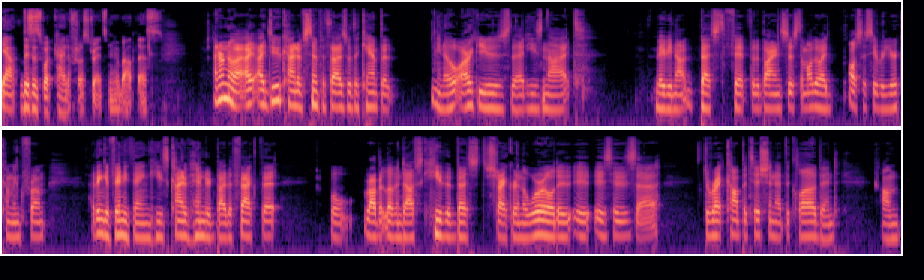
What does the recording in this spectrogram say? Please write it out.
yeah, this is what kind of frustrates me about this. I don't know. I, I do kind of sympathize with the camp that, you know, argues that he's not maybe not best fit for the Bayern system, although I also see where you're coming from. I think if anything, he's kind of hindered by the fact that, well, Robert Lewandowski, the best striker in the world, is, is his uh, direct competition at the club, and um,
